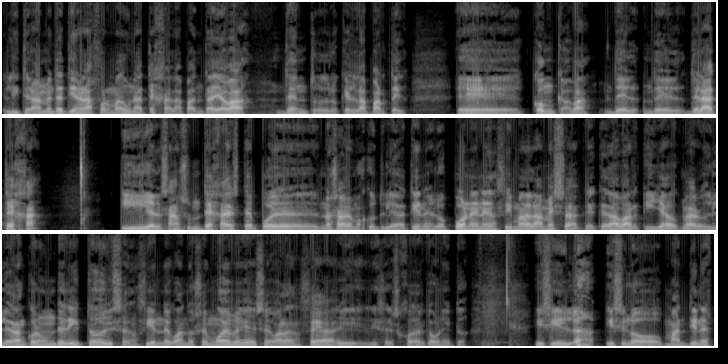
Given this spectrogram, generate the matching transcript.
Literalmente tiene la forma de una teja. La pantalla va dentro de lo que es la parte eh, cóncava de la teja y el Samsung Teja este, pues no sabemos qué utilidad tiene. Lo ponen encima de la mesa, que queda barquillado, claro, y le dan con un dedito y se enciende cuando se mueve, se balancea y dices, joder, qué bonito. Y si, y si lo mantienes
